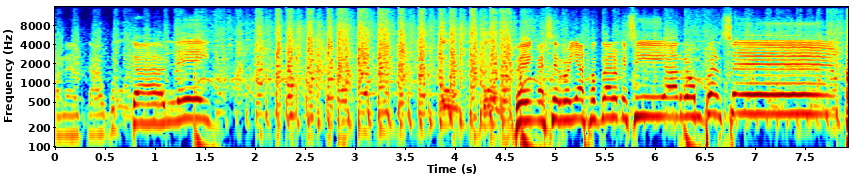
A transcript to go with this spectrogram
One Night I Woke Up Late. Venga, ese rollazo, claro que sí, a romperse.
